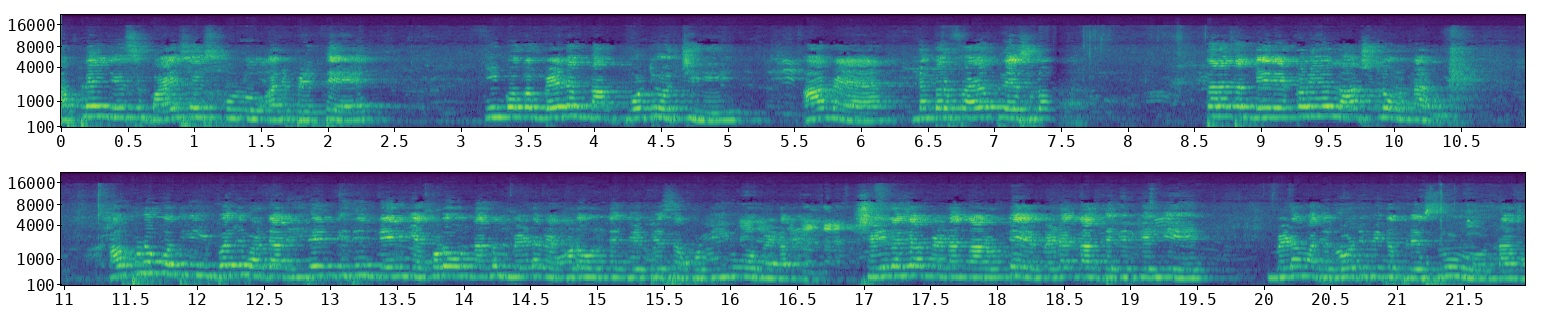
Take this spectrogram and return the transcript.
అప్లై చేసి బాయ్స్ హై స్కూల్ అని పెడితే ఇంకొక మేడం నాకు పోటీ వచ్చి ఆమె నెంబర్ ఫైవ్ ప్లేస్లో తర్వాత నేను ఎక్కడో లాస్ట్లో ఉన్నాను. అప్పుడు కొద్దిగా ఇబ్బంది పడ్డాను. ఇదేంటిది నేను ఎక్కడో ఉన్నాను మేడం ఎక్కడో ఉందని చెప్పేసి అప్పుడు డిఓ మేడం శైలజ మేడం గారు ఉంటే మేడం గారి దగ్గరికి వెళ్ళి మేడం అది రోడ్డు మీద ప్లేస్ నాకు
